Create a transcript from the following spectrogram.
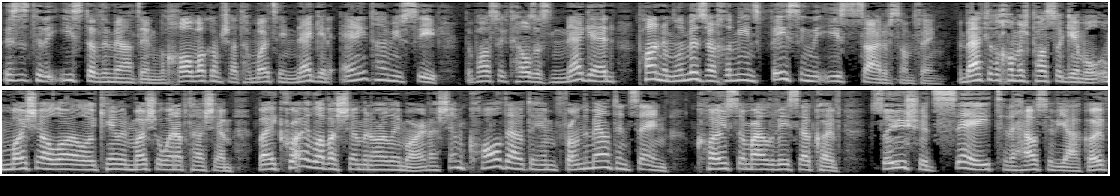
this is to the east of the mountain. V'chol makam shatamaytze neged. Anytime you see the pasuk tells us neged panim lemizrach, means facing the east side of something. And back to the Chumash pasuk Gimel. Um, U'Moshe Allah Elokim and Moshe went up to Hashem. Vayikrai love Hashem and Har Lemar. And Hashem called out to him from the mountain, saying. So you should say to the house of Yaakov,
